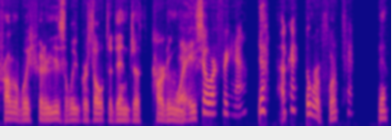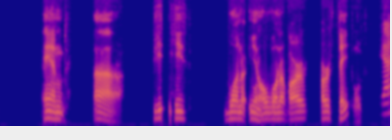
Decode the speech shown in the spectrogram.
probably could have easily resulted in just parting ways. So work for you now? Yeah. Okay. Still work for him. Okay. Yeah, and uh, he, he's one, of- you know, one of our our staples. Yeah.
